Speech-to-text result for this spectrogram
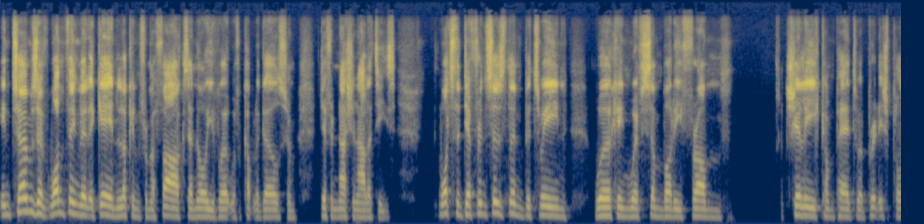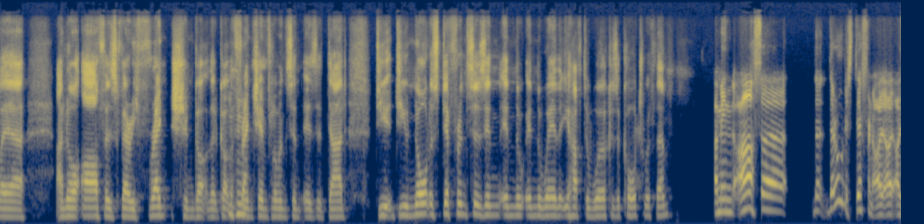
In terms of one thing that again, looking from afar, because I know you've worked with a couple of girls from different nationalities, what's the differences then between working with somebody from Chile compared to a British player. I know Arthur's very French and got the got the mm-hmm. French influence in, a dad. Do you do you notice differences in in the in the way that you have to work as a coach with them? I mean, Arthur, they're all just different. I I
